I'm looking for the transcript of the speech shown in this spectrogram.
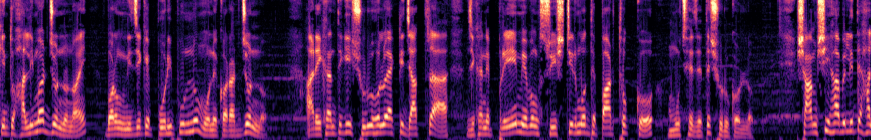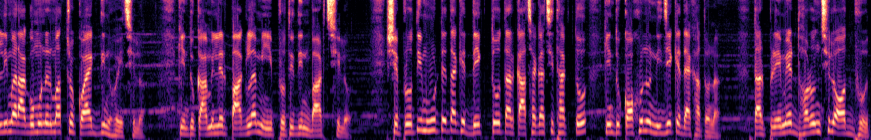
কিন্তু হালিমার জন্য নয়, বরং নিজেকে পরিপূর্ণ মনে করার জন্য। আর এখান থেকেই শুরু হলো একটি যাত্রা যেখানে প্রেম এবং সৃষ্টির মধ্যে পার্থক্য মুছে যেতে শুরু করল। শামসি হাবেলিতে হালিমার আগমনের মাত্র কয়েকদিন হয়েছিল, কিন্তু কামিলের পাগলামি প্রতিদিন বাড়ছিল। সে প্রতি মুহূর্তে তাকে দেখত, তার কাছাকাছি থাকতো, কিন্তু কখনো নিজেকে দেখাতো না। তার প্রেমের ধরন ছিল অদ্ভুত।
